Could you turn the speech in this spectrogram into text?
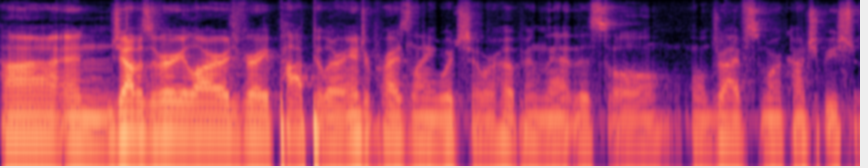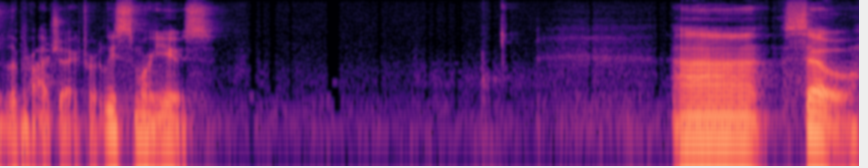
Uh, and Java is a very large, very popular enterprise language, so we're hoping that this will, will drive some more contribution to the project, or at least some more use. Uh, so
